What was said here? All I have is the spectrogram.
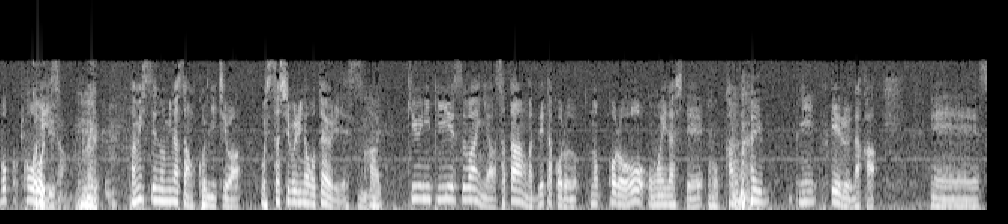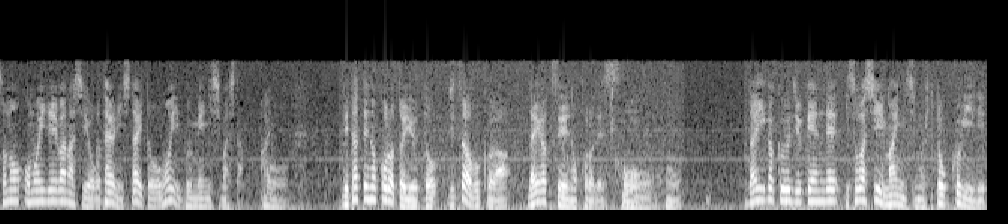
僕、コーディさん。。ファミステの皆さん、こんにちは。お久しぶりのお便りです。うん。はい。急に PS1 やサターンが出た頃の頃を思い出してお考えにふける中、えーその思い出話をお便りにしたいと思い文明にしました、はい。出たての頃というと実は僕は大学生の頃です。ほう。大学受験で忙しい毎日も一区切り。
